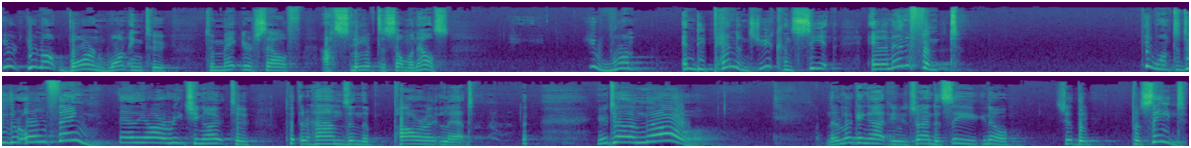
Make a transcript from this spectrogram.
You're, you're not born wanting to to make yourself a slave to someone else. You want independence. You can see it in an infant. They want to do their own thing. There they are reaching out to put their hands in the power outlet. you tell them no. They're looking at you, trying to see, you know, should they proceed?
